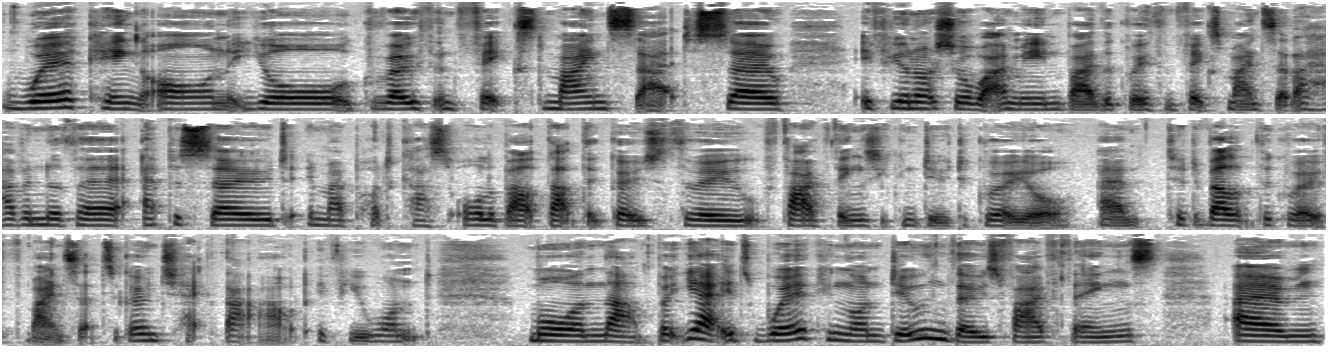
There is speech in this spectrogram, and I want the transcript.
working on your growth and fixed mindset. So, if you're not sure what I mean by the growth and fixed mindset, I have another episode in my podcast all about that that goes through five things you can do to grow your um to develop the growth mindset. So go and check that out if you want more on that. But yeah, it's working on doing those five things um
